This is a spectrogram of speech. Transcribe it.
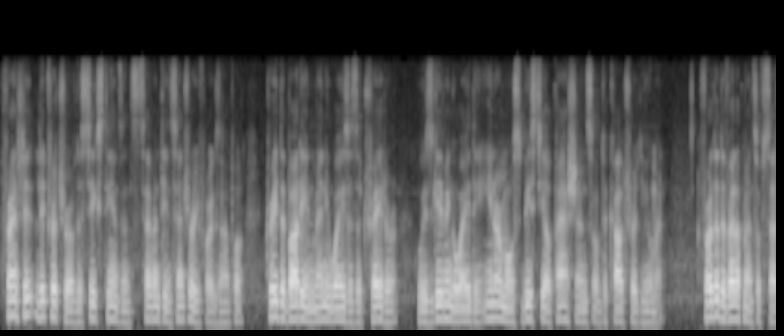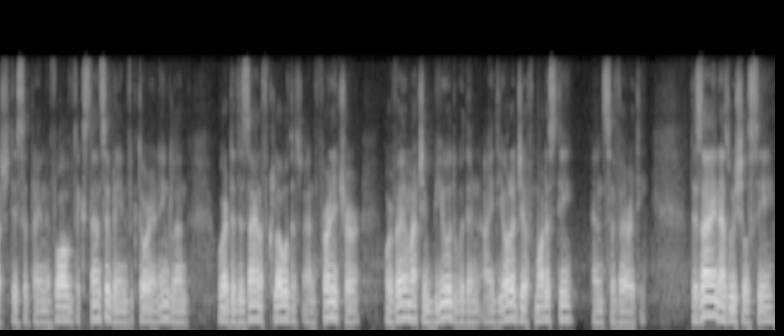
French literature of the 16th and 17th century, for example, treat the body in many ways as a traitor who is giving away the innermost bestial passions of the cultured human. Further developments of such discipline evolved extensively in Victorian England, where the design of clothes and furniture were very much imbued with an ideology of modesty and severity. Design, as we shall see,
